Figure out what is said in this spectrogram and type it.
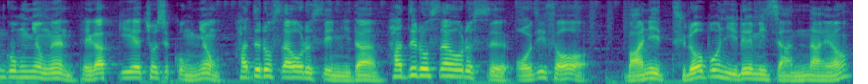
안긴 공룡은 백악기의 초식 공룡 하드로사우루스입니다. 하드로사우루스 어디서 많이 들어본 이름이지 않나요?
